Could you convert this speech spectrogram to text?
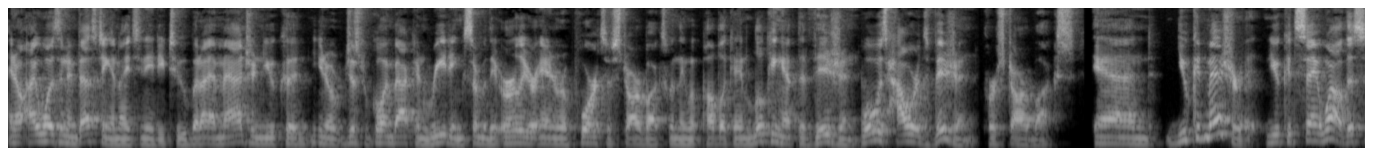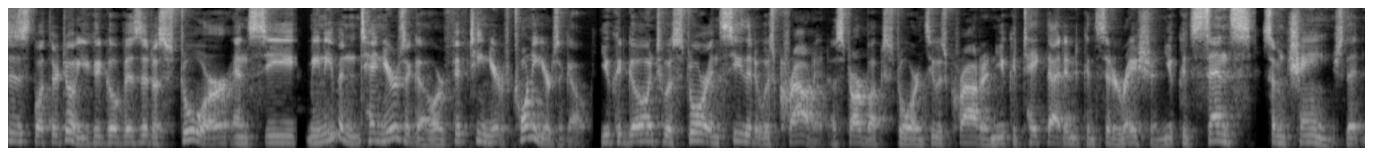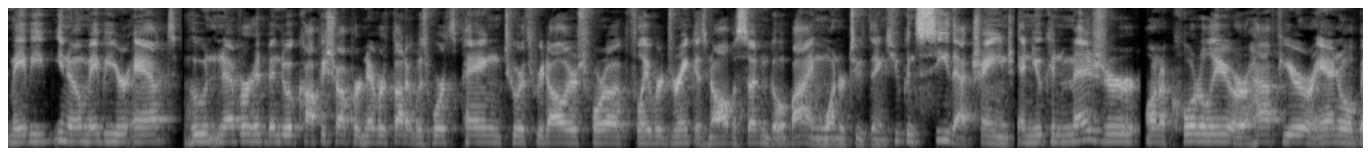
you know, I wasn't investing in 1982, but I imagine you could, you know, just going back and reading some of the earlier annual reports of Starbucks when they went public and looking at the vision. What was Howard's vision for Starbucks? And you could measure it. You could say, wow, this is what they're doing. You could go visit a store and see, I mean, even 10 years ago or 15 years, 20 years ago, you could go into a store and see that it was crowded, a Starbucks store, and see it was crowded. And you could take that into consideration. You could sense some change that maybe, you know, maybe your aunt who never had been to a coffee shop or never thought it was worth paying two or three dollars for a flavored drink is now all of a sudden go buying one or two things. You can see that change and you can measure on a quarterly or half year or annual basis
